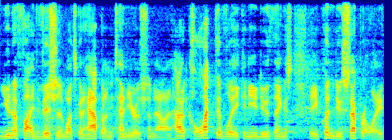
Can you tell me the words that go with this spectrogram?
unified vision of what's going to happen 10 years from now and how collectively can you do things that you couldn't do separately.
